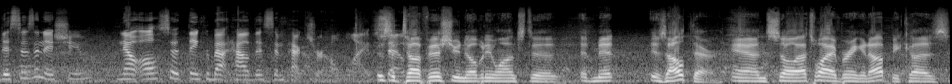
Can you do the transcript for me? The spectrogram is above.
this is an issue. Now also think about how this impacts your home life. It's So- a tough issue nobody wants to admit is out there. And so that's why I bring it up because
